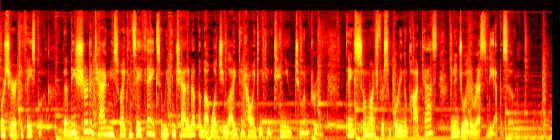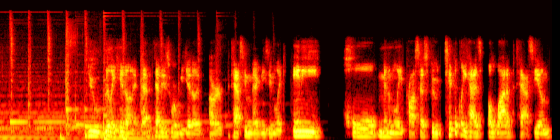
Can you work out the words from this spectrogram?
or share it to Facebook. But be sure to tag me so I can say thanks and we can chat it up about what you liked and how I can continue to improve. Thanks so much for supporting the podcast and enjoy the rest of the episode. you really hit on it. That that is where we get a, our potassium, magnesium. Like any whole, minimally processed food, typically has a lot of potassium.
